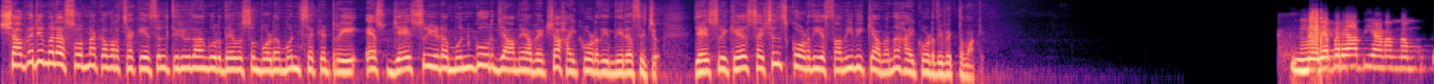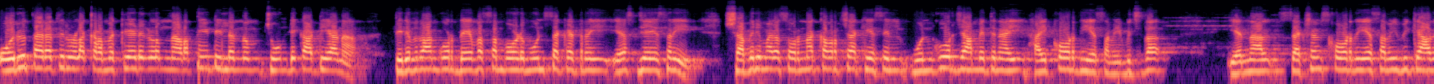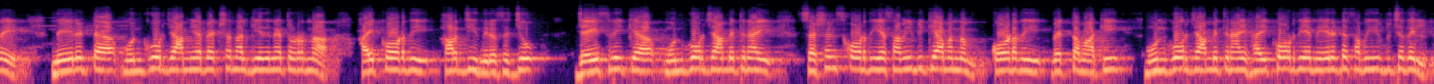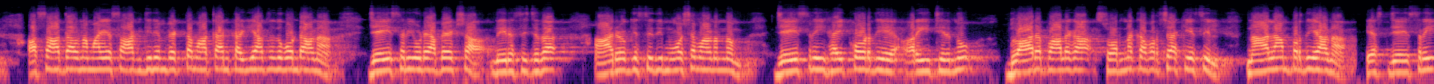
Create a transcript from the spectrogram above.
ശബരിമല സ്വർണ കവർച്ച കേസിൽ തിരുവിതാംകൂർ ദേവസ്വം ബോർഡ് മുൻ സെക്രട്ടറി എസ് ജയശ്രീയുടെ മുൻകൂർ ജാമ്യാപേക്ഷ ഹൈക്കോടതി നിരസിച്ചു. ജയശ്രീക്ക് സെഷൻസ് കോടതിയെ സമീപിക്കാമെന്ന് ഹൈക്കോടതി വ്യക്തമാക്കി. നിരപരാധിയാണെന്നും ഒരു തരത്തിലുള്ള ക്രമക്കേടുകളും നടത്തിയിട്ടില്ലെന്നും ചൂണ്ടിക്കാട്ടിയാണ് തിരുവിതാംകൂർ ദേവസ്വം ബോർഡ് മുൻ സെക്രട്ടറി എസ് ജയശ്രീ ശബരിമല സ്വർണ കവർച്ച കേസിൽ മുൻകൂർ ജാമ്യത്തിനായി ഹൈക്കോടതിയെ സമീപിച്ചത്. എന്നാൽ സെഷൻസ് കോടതിയെ സമീപിക്കാതെ നേരിട്ട് മുൻകൂർ ജാമ്യാപേക്ഷ നൽകിയതിനെ തുടർന്ന് ഹൈക്കോടതി ഹർജി നിരസിച്ചു. ജയശ്രീക്ക് മുൻകൂർ ജാമ്യത്തിനായി സെഷൻസ് കോടതിയെ സമീപിക്കാമെന്നും കോടതി വ്യക്തമാക്കി. മുൻകൂർ ജാമ്യത്തിനായി ഹൈക്കോടതിയെ നേരിട്ട് സമീപിച്ചതിൽ അസാധാരണമായ സാഹചര്യം വ്യക്തമാക്കാൻ കഴിയാത്തതുകൊണ്ടാണ് ജയശ്രീയുടെ അപേക്ഷ നിരസിച്ചത്. ആരോഗ്യസ്ഥിതി മോശമാണെന്നും ജയശ്രീ ഹൈക്കോടതിയെ അറിയിച്ചിരുന്നു. ദ്വാരപാലക സ്വർണ കവർച്ചാ കേസിൽ നാലാം പ്രതിയാണ് എസ് ജയശ്രീ.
